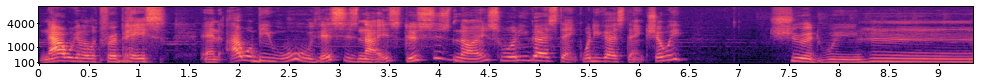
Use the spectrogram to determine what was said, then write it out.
Now we're going to look for a base and I will be, ooh, this is nice. This is nice. What do you guys think? What do you guys think? Should we? Should we? Hmm.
